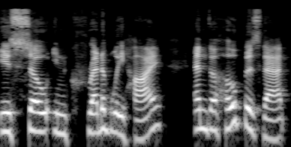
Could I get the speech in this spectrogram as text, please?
is so incredibly high, and the hope is that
